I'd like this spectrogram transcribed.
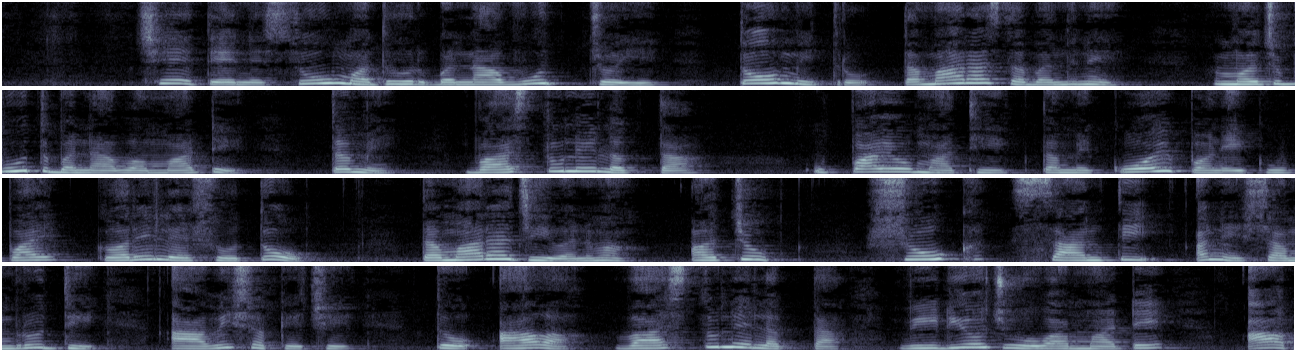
છે તેને સુમધુર બનાવવું જ જોઈએ. તો મિત્રો, તમારા સંબંધને મજબૂત બનાવવા માટે તમે વાસ્તુને લગતા ઉપાયોમાંથી તમે કોઈ પણ એક ઉપાય કરી લેશો તો તમારા જીવનમાં અચૂક સુખ, શાંતિ અને સમૃદ્ધિ આવી શકે છે. તો આવા વાસ્તુને લગતા વીડિયો જોવા માટે આપ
